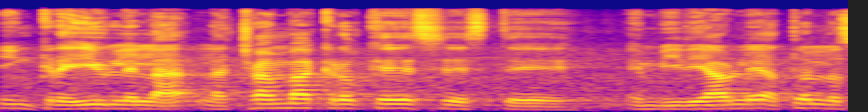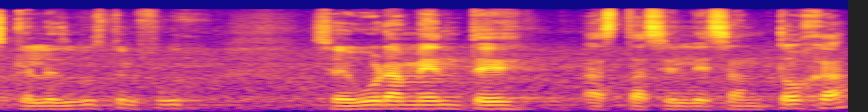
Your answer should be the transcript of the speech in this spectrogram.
increíble la, la, chamba, creo que es este envidiable a todos los que les gusta el fútbol. Seguramente hasta se les antoja.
